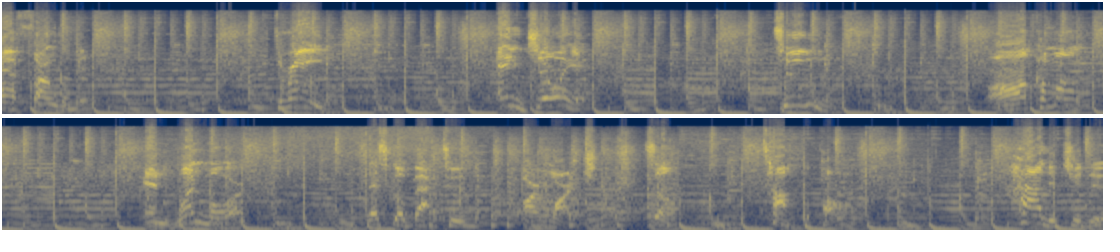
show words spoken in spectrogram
Have fun with it. Three. Enjoy it. Two. Oh, come on. And one more. Let's go back to our march. So, talk to Paul. How did you do?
